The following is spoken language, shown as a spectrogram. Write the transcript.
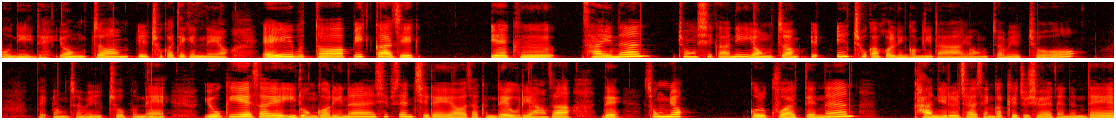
뭐니? 네, 0.1초가 되겠네요. A부터 B까지의 그 사이는 총 시간이 0.1초가 걸린 겁니다. 0.1초. 네, 0.1초 분에 여기에서의 이동 거리는 10cm래요. 자, 근데 우리 항상 네, 속력을 구할 때는 단위를 잘 생각해 주셔야 되는데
